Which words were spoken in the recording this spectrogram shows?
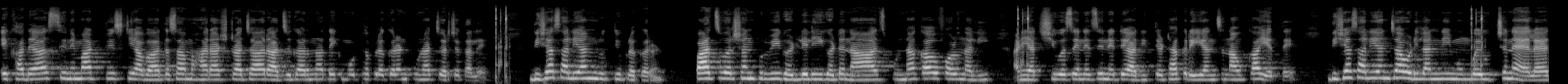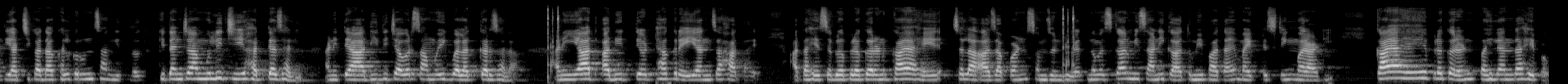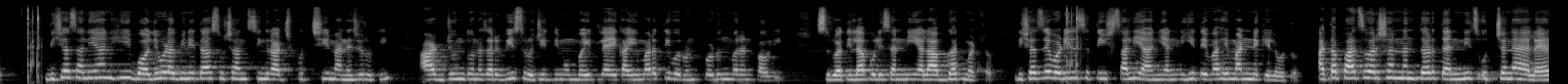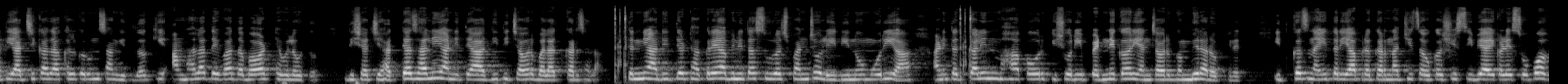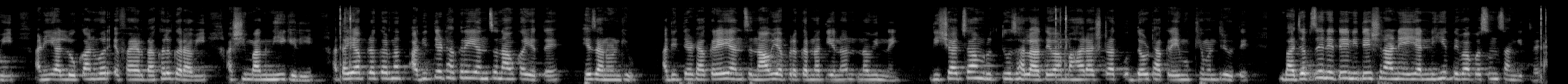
एखाद्या सिनेमात ट्विस्ट यावा तसा महाराष्ट्राच्या राजकारणात एक मोठं प्रकरण पुन्हा चर्चेत आलंय. दिशा सालियान मृत्यू प्रकरण. पाच वर्षांपूर्वी घडलेली ही घटना आज पुन्हा का उफाळून आली आणि यात शिवसेनेचे नेते आदित्य ठाकरे यांचं नाव का येते दिशा सालियांच्या वडिलांनी मुंबई उच्च न्यायालयात याचिका दाखल करून सांगितलं की त्यांच्या मुलीची हत्या झाली आणि त्याआधी तिच्यावर सामूहिक बलात्कार झाला. आणि यात आदित्य ठाकरे यांचा हात आहे. आता हे सगळं प्रकरण काय आहे? चला आज आपण समजून घेऊयात. नमस्कार मी सानिका. तुम्ही पाहताय माईक टेस्टिंग मराठी. काय आहे हे प्रकरण? पहिल्यांदा हे पाहू. दिशा सालियान ही बॉलिवूड अभिनेता सुशांत सिंग राजपूतची मॅनेजर होती. आठ जून दोन हजार वीस रोजी ती मुंबईतल्या एका इमारतीवरून पडून मरण पावली. सुरुवातीला पोलिसांनी याला अपघात म्हटलं. दिशाचे वडील सतीश सालियान यांनीही तेव्हा हे मान्य केलं होतं. आता पाच वर्षांनंतर त्यांनीच उच्च न्यायालयात याचिका दाखल करून सांगितलं की आम्हाला तेव्हा दबावात ठेवलं होतं. दिशाची हत्या झाली आणि त्याआधी तिच्यावर बलात्कार झाला. त्यांनी आदित्य ठाकरे अभिनेता सूरज पांचोली दिनो मोरिया आणि तत्कालीन महापौर किशोरी पेडणेकर यांच्यावर गंभीर आरोप केलेत. इतकंच नाही तर या प्रकरणाची चौकशी सीबीआयकडे सोपवावी आणि या लोकांवर एफ आय आर दाखल करावी अशी मागणीही केली आता या प्रकरणात आदित्य ठाकरे यांचं नाव काय येतंय हे जाणून घेऊ. आदित्य ठाकरे यांचं नाव या प्रकरणात येणं नवीन नाही. दिशाचा मृत्यू झाला तेव्हा महाराष्ट्रात उद्धव ठाकरे मुख्यमंत्री होते. भाजपचे नेते नितेश राणे यांनीही तेव्हापासून सांगितलंय.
